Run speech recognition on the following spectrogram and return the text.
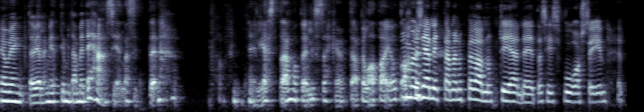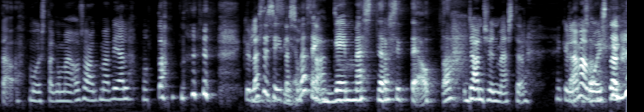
Ja meidän pitää vielä miettiä, mitä me tehdään siellä sitten neljästään hotellissa. Ehkä pitää pelata Mä jotain. myös jännittää, mä en ole pelannut D&Dtä siis vuosiin, että muistanko mä, osaanko mä vielä, mutta kyllä se siitä Siellä se suttaa. Game Master sitten auttaa. Dungeon Master. Kyllä Ah, mä muistan.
